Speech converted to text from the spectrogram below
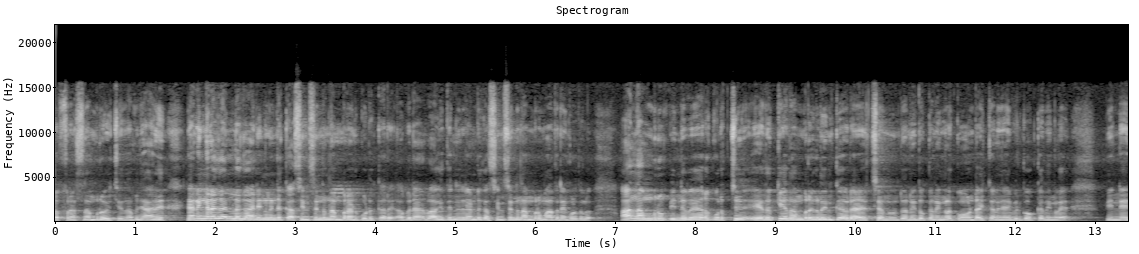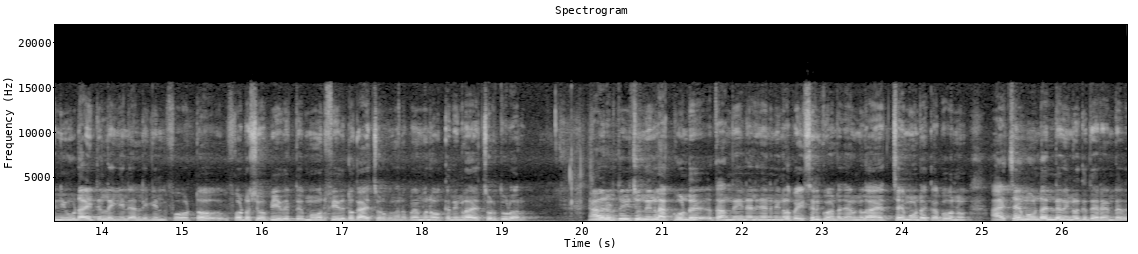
റെഫറൻസ് നമ്പർ വെച്ചിരുന്നു. അപ്പോൾ ഞാൻ ഞാൻ ഇങ്ങനെ ഉള്ള കാര്യങ്ങൾ എന്റെ കസിൻസിന്റെ നമ്പറാണ് കൊടുക്കാറ്. അപ്പോൾ ഭാഗ്യത്തിന്റെ രണ്ട് കസിൻസിന്റെ നമ്പർ മാത്രമേ കൊടുത്തുള്ളൂ. ആ നമ്പറും പിന്നെ വേറെ കുറച്ച് ഏതൊക്കെ നമ്പറുകൾ എനിക്ക് അവർ അയച്ചു തന്നു. എന്നിട്ട് പറഞ്ഞു ഇതൊക്കെ നിങ്ങളെ കോൺടാക്റ്റ് ആണ്. ഞാൻ ഇവർക്കൊക്കെ നിങ്ങളെ പിന്നെ ന്യൂഡായിട്ടില്ലെങ്കിൽ അല്ലെങ്കിൽ ഫോട്ടോ ഫോട്ടോഷോപ്പ് ചെയ്തിട്ട് മോർഫ് ചെയ്തിട്ടൊക്കെ അയച്ചു കൊടുക്കുന്നതാണ് അപ്പോൾ ഞാൻ ഒക്കെ നിങ്ങൾ അയച്ചു കൊടുത്തോളൂ പറഞ്ഞു. ഞാൻ അവരടുത്ത് ചോദിച്ചു നിങ്ങൾ അക്കൗണ്ട് തന്നു കഴിഞ്ഞാൽ ഞാൻ നിങ്ങളെ പൈസ എനിക്ക് വേണ്ട ഞാൻ നിങ്ങൾ അയച്ച എമൗണ്ട് ഒക്കെ. അപ്പോൾ പറഞ്ഞു അയച്ച എമൗണ്ട് അല്ല നിങ്ങൾക്ക് തരേണ്ടത്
